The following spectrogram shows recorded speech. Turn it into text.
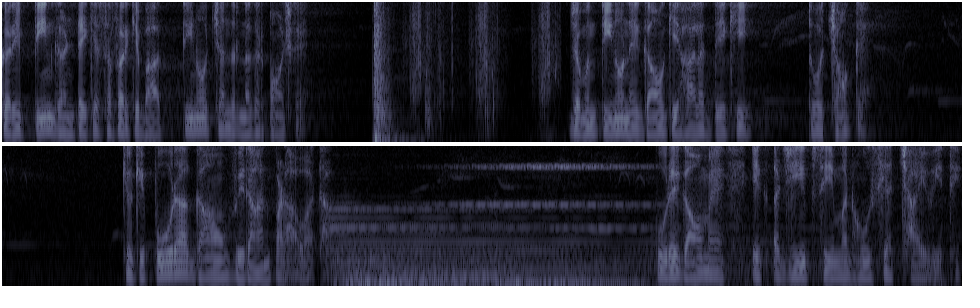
करीब तीन घंटे के सफ़र के बाद तीनों चंद्रनगर पहुँच गए। जब उन तीनों ने गाँव की हालत देखी तो वो चौंक गए, क्योंकि पूरा गाँव वीरान पड़ा हुआ था। पूरे गाँव में एक अजीब सी मनहूसियत छाई हुई थी।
